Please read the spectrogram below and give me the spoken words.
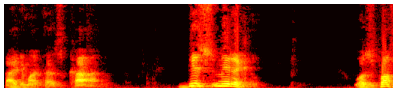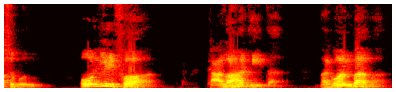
Rajamata's car. This miracle was possible only for Kalatita, Bhagwan Baba,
